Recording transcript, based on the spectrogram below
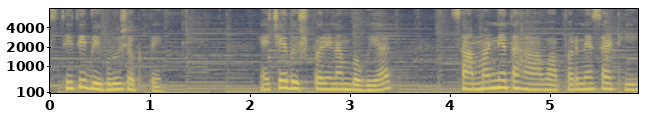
स्थिती बिघडू शकते. याचे दुष्परिणाम बघूयात. सामान्यतः वापरण्यासाठी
